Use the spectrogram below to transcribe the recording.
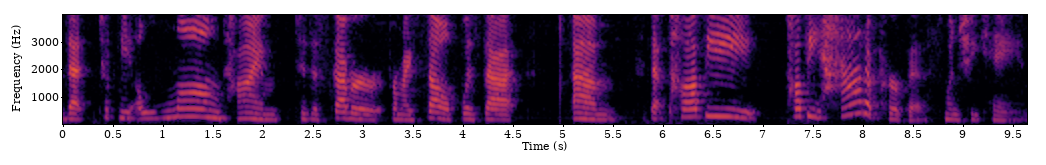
that took me a long time to discover for myself was that um that poppy poppy had a purpose when she came.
